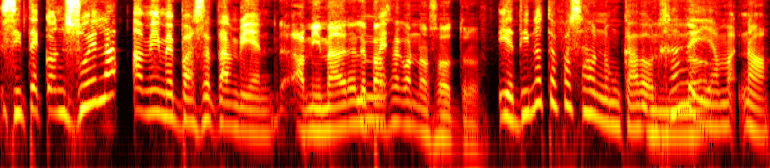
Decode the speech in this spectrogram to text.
Si- te consuela, a mí me pasa también. A mi madre le Me- pasa con nosotros. ¿Y a ti no te ha pasado nunca, Borja, de No. llamar? No.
